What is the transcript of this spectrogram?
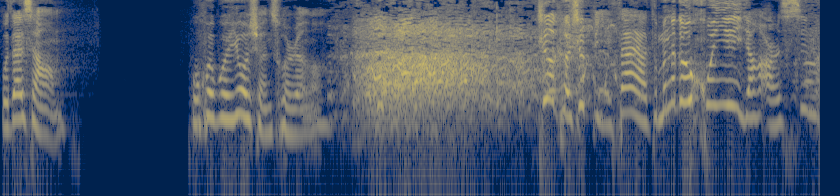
我在想。我会不会又选错人了？这可是比赛啊，怎么能跟婚姻一样儿戏呢？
